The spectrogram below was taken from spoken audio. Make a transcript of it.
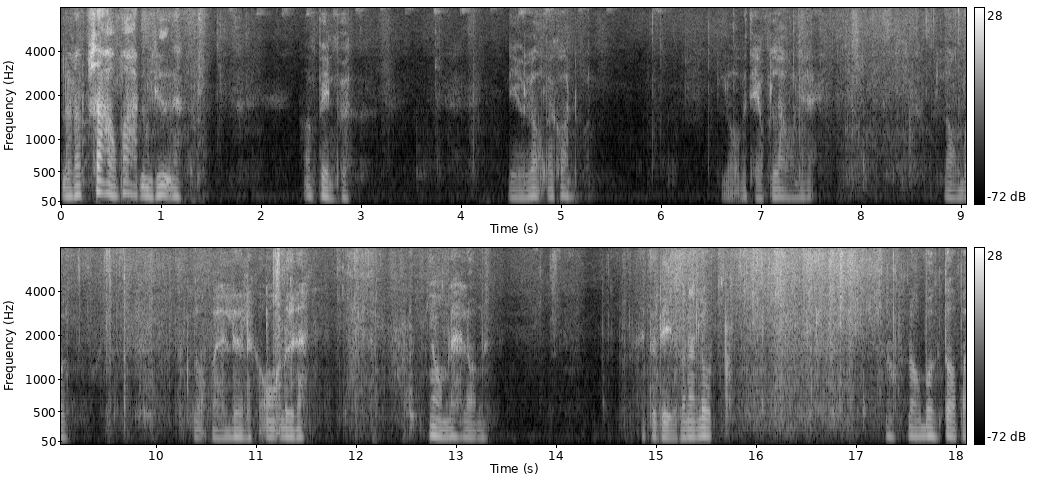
แล้วรับเศร้าบาทมีดื้อนะมันเป็นเพื่อเดี๋ยวเลาะไปก่อนเลาะไปแถวเรานี่แหละลองเบิ่ง เลาะไปเรื่อยแล้วก็อ้อเลยนะยอมได้รอบนึงให้ตัวเด็กเท่านั้นลดเอาลองเบิ่งต่อไป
